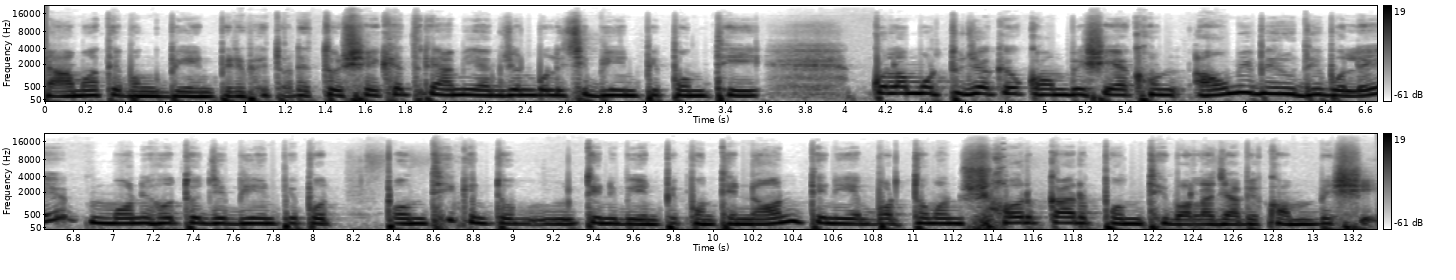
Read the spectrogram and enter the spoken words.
জামাত এবং বিএনপির ভেতরে। তো সেক্ষেত্রে আমি একজন বলেছি বিএনপি পন্থী কোলা মর্তুজাকেও কম বেশি এখন আওয়ামী বিরোধী বলে মনে হতো যে বিএনপি পন্থী কিন্তু তিনি বিএনপি পন্থী নন, তিনি বর্তমান সরকার পন্থী বলা যাবে কম বেশি।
